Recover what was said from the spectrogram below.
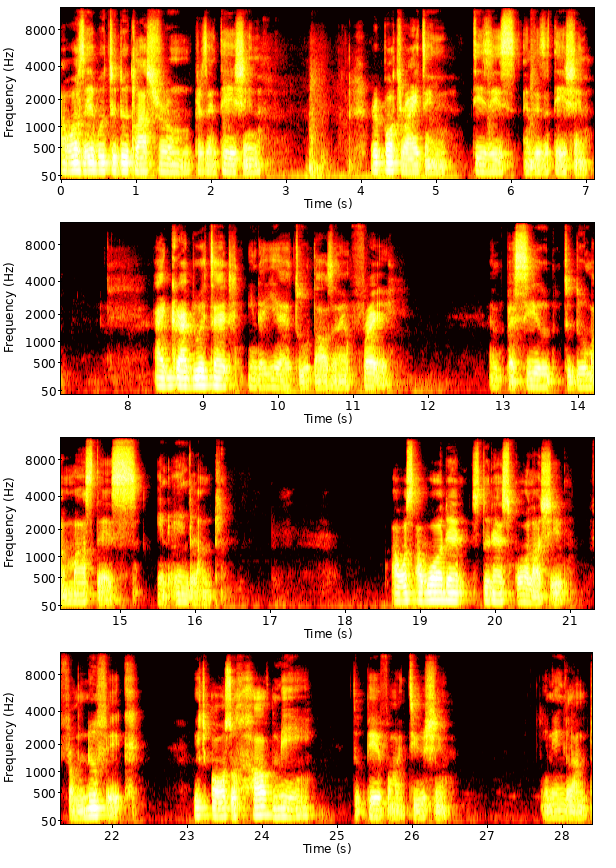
I was able to do classroom presentation, report writing, thesis, and dissertation. I graduated in the year 2003 and pursued to do my master's in England. I was awarded student scholarship from Nuffic which also helped me to pay for my tuition in England.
